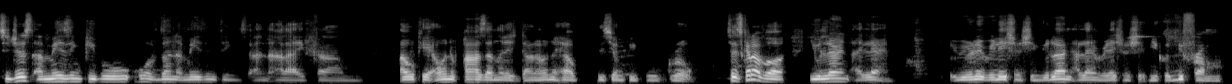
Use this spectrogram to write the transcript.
to just amazing people who have done amazing things and are like, um, okay, I want to pass that knowledge down. I want to help these young people grow. So it's kind of a you learn, I learn relationship. You learn, I learn relationship. You could be from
